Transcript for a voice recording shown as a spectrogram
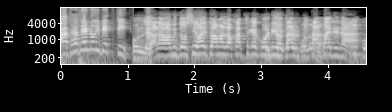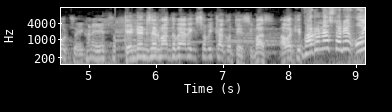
বাধা দেন ওই ব্যক্তি। দাঁড়াও আমি দোষী হয়তো আমার লকার থেকে করিও তার তার বাইরে না। কি করছ? এখানে এসছো কেন্ডেন্সের মাধ্যমে আমি সমীক্ষা করতে এসেছি বাস। আবার কি ঘটনাস্থলে ওই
